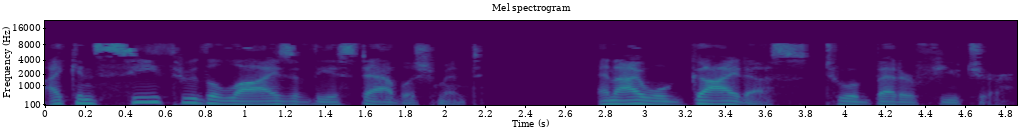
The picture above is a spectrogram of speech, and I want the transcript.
I can see through the lies of the establishment, and I will guide us to a better future.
